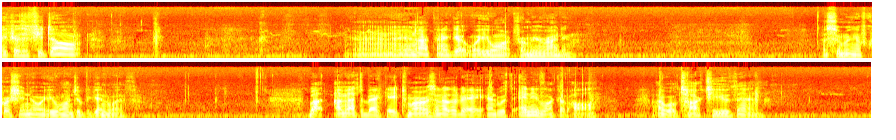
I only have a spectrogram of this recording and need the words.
Because if you don't, you're not going to get what you want from your writing. Assuming, of course, you know what you want to begin with. But I'm at the back gate. Tomorrow is another day, and with any luck at all, I will talk to you then.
